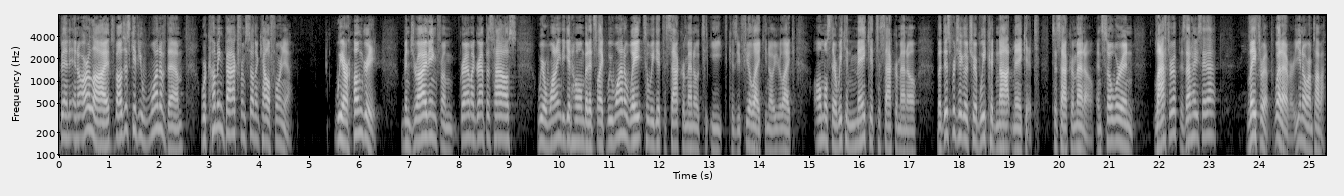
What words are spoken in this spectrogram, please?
been in our lives but i'll just give you one of them. We're coming back from southern california we are hungry. We've been driving from grandma, grandpa's house. We are wanting to get home, but it's like we want to wait till we get to Sacramento to eat because you feel like, you know, you're like almost there. We can make it to Sacramento, but this particular trip, we could not make it to Sacramento. And so we're in Lathrop. Is that how you say that? Lathrop, whatever. You know what I'm talking about.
